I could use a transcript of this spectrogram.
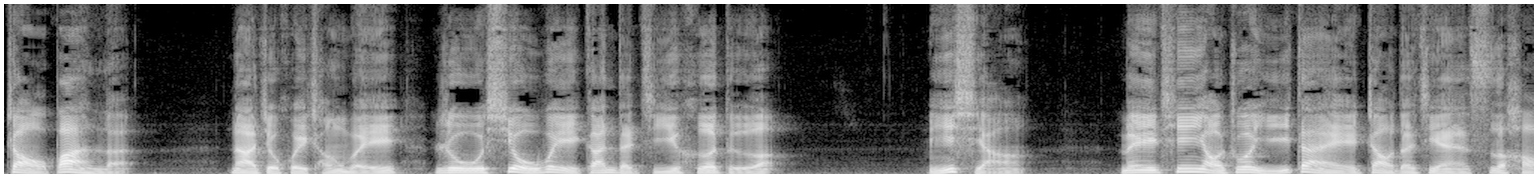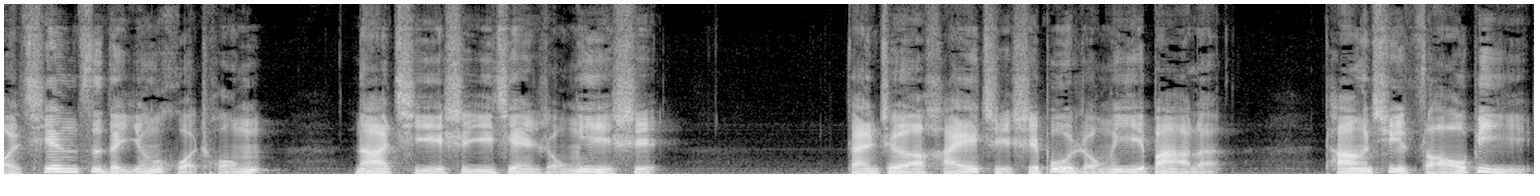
照办了，那就会成为乳臭未干的吉诃德。你想，每天要捉一袋照得见四号签字的萤火虫，那岂是一件容易事？但这还只是不容易罢了。倘去凿壁，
